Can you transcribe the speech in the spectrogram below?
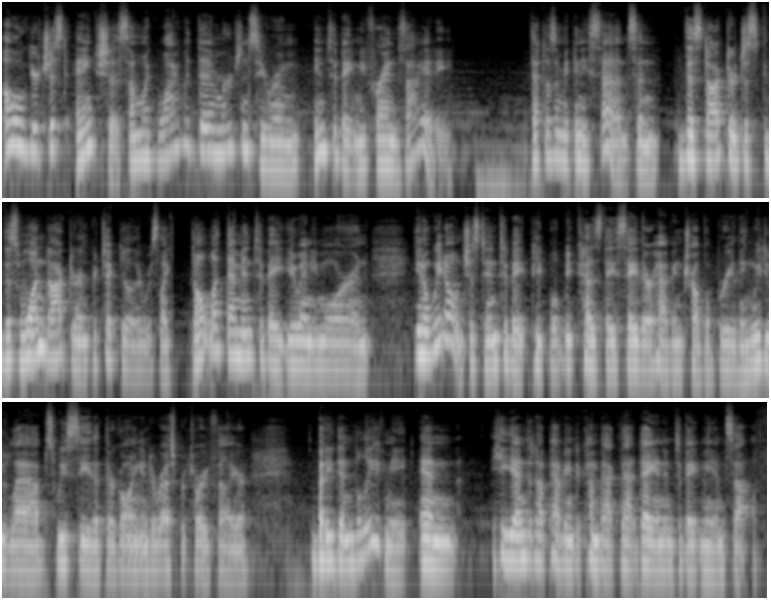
oh, you're just anxious. I'm like, why would the emergency room intubate me for anxiety? That doesn't make any sense. And this doctor, just this one doctor in particular, was like, don't let them intubate you anymore. And, you know, we don't just intubate people because they say they're having trouble breathing. We do labs, we see that they're going into respiratory failure. But he didn't believe me. And he ended up having to come back that day and intubate me himself.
